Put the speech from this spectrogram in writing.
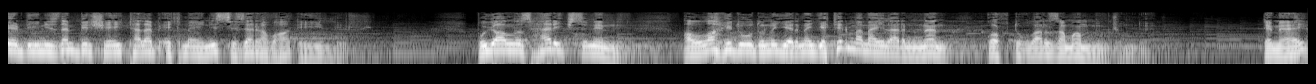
verdiyinizdən bir şeyi tələb etməyiniz sizə rəva deyildir. Bu yalnız hər ikisinin Allah hüdudunu yerinə yetirməməklərindən qorxduqları zaman mümkündür. Demək,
